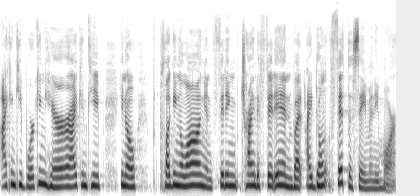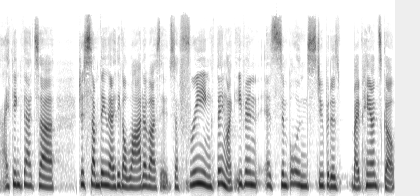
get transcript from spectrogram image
I can keep working here or I can keep, you know, plugging along and fitting, trying to fit in, but I don't fit the same anymore. I think that's uh, just something that I think a lot of us, it's a freeing thing. Like, even as simple and stupid as my pants go,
